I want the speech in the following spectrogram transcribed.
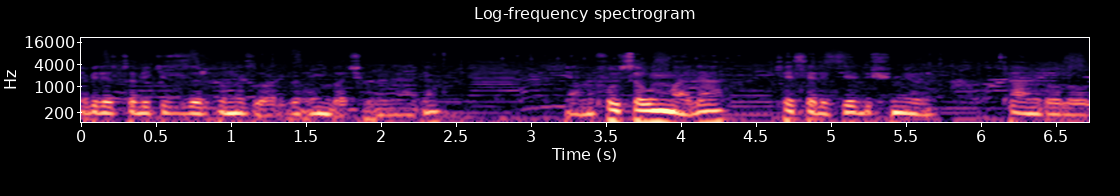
E bir de tabii ki zırhımız vardı. Onu da açalım madem. Yani full savunmayla keseriz diye düşünüyorum. Tamiroğlu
